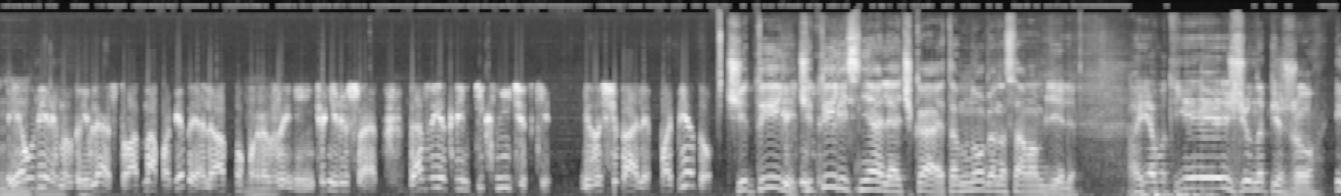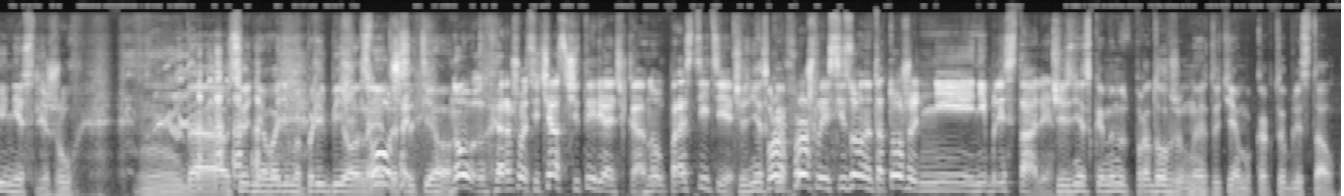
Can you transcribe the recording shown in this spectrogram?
И я уверенно заявляю, что одна победа или одно поражение ничего не решает. Даже если им технически не засчитали победу, Четыре, четыре сняли очка, это много на самом деле. А я вот езжу на Пежо и не слежу. Да, сегодня Вадима прибило на это Слушай, все тело. ну хорошо, сейчас 4 очка. Ну, простите, Через несколько- прошлые сезоны это тоже не, не блистали. Через несколько минут продолжим на эту тему, как ты блистал.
